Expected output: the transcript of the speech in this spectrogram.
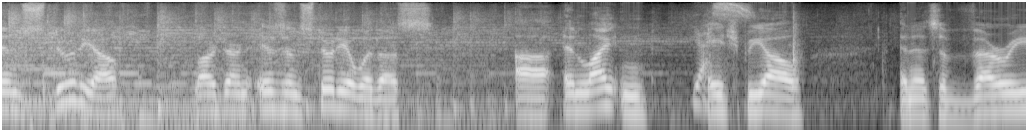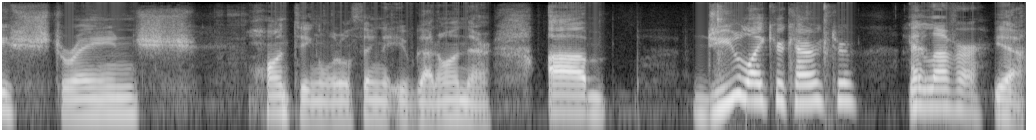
In studio. Laura Dern is in studio with us. Uh, Enlighten Yes. HBO, and it's a very strange, haunting little thing that you've got on there. Um, do you like your character? I love her. Yeah.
